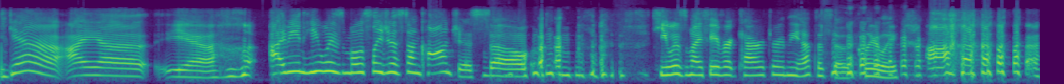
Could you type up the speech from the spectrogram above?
Yeah, I uh yeah. I mean, he was mostly just unconscious, so he was my favorite character in the episode, clearly. uh,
